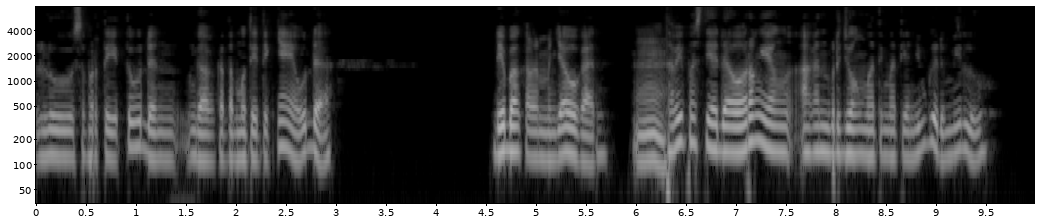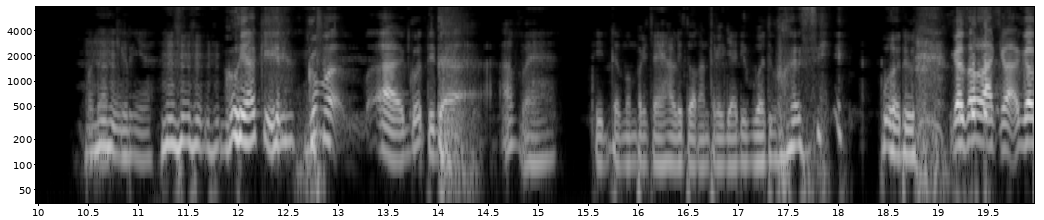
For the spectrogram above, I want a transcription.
lu seperti itu dan nggak ketemu titiknya ya udah dia bakalan menjauh kan Hmm. tapi pasti ada orang yang akan berjuang mati-matian juga demi lu pada Hmm. akhirnya gue yakin gue ah, gue tidak apa ya, tidak mempercayai hal itu akan terjadi buat gue sih. Waduh Gak salah laki, gue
